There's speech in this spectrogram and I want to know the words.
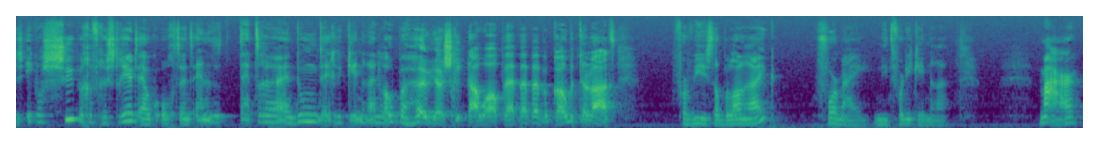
dus ik was super gefrustreerd elke ochtend. En het tetteren en doen tegen die kinderen en lopen heuien. Schiet nou op, we, we, komen te laat. Voor wie is dat belangrijk? Voor mij, niet voor die kinderen. Maar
